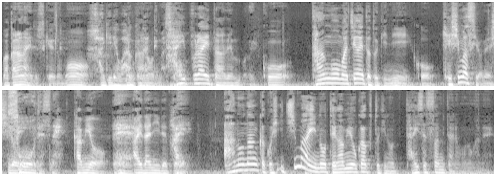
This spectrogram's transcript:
わからないですけれども歯切れ悪くなってますタイプライターでこう単語を間違えた時にこう消しますよね白いそうですね。紙をええ。間に入れて、はい。あのなんかこう一枚の手紙を書く時の大切さみたいなものがね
